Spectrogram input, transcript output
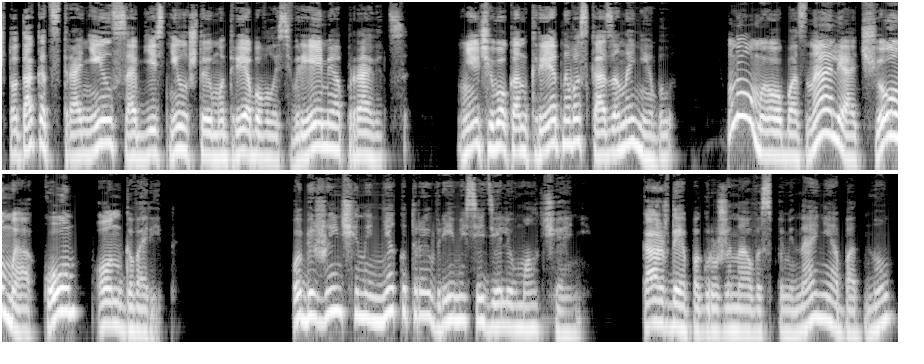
что так отстранился, объяснил, что ему требовалось время оправиться. Ничего конкретного сказано не было. Но мы оба знали, о чем и о ком он говорит. Обе женщины некоторое время сидели в молчании. Каждая погружена в воспоминания об одном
